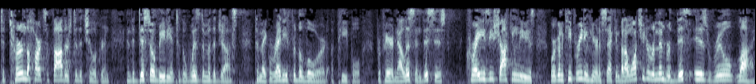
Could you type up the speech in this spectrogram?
to turn the hearts of fathers to the children and the disobedient to the wisdom of the just, to make ready for the Lord a people prepared. Now listen, this is crazy, shocking news. We're going to keep reading here in a second, but I want you to remember this is real life.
